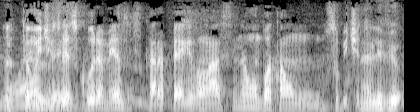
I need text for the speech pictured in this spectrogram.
Não então é é, de lei. frescura mesmo. Os caras pegam e vão lá assim, não, vamos botar um subtítulo. Ele viu.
